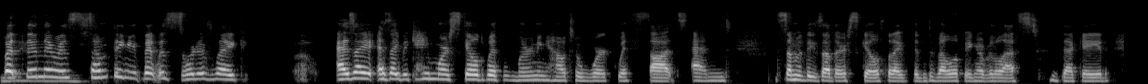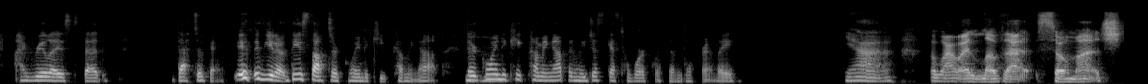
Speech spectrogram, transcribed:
but then there was something that was sort of like as i as i became more skilled with learning how to work with thoughts and some of these other skills that I've been developing over the last decade, I realized that that's okay. It, you know, these thoughts are going to keep coming up. They're mm-hmm. going to keep coming up, and we just get to work with them differently. Yeah. Oh, wow. I love that so much.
